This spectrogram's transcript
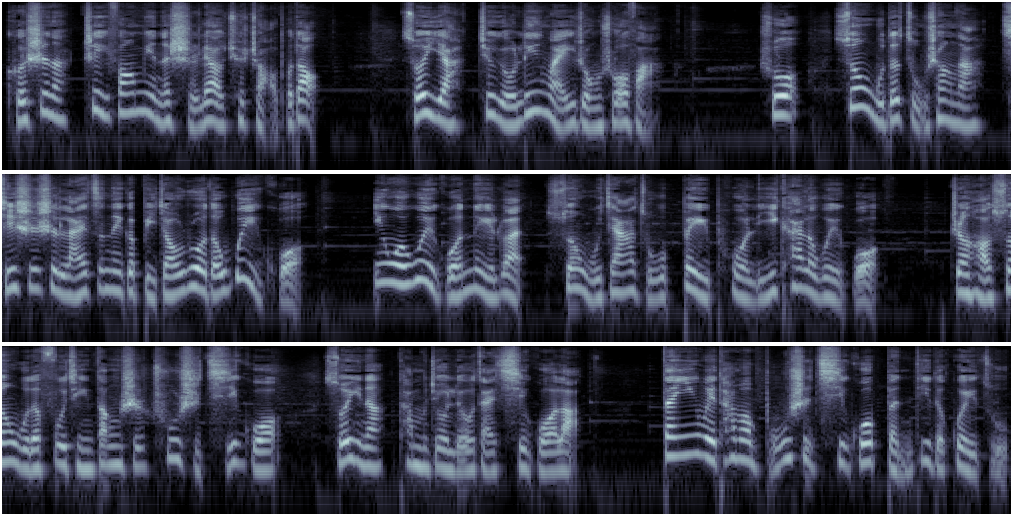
可是呢，这方面的史料却找不到，所以啊，就有另外一种说法，说孙武的祖上呢其实是来自那个比较弱的魏国，因为魏国内乱，孙武家族被迫离开了魏国，正好孙武的父亲当时出使齐国，所以呢，他们就留在齐国了。但因为他们不是齐国本地的贵族，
